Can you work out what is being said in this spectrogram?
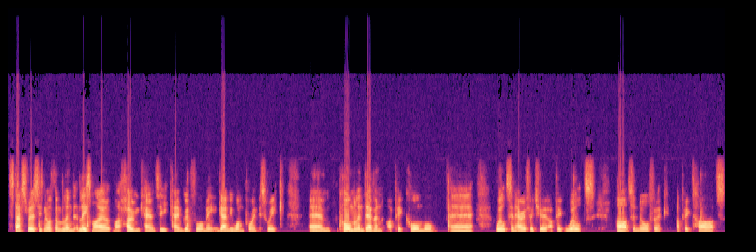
Staffs versus Northumberland. At least my my home county came good for me and gave me one point this week. Um, Cornwall and Devon, I picked Cornwall. Uh, Wilts in Herefordshire, I picked Wilts. Herts and Norfolk, I picked Herts.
